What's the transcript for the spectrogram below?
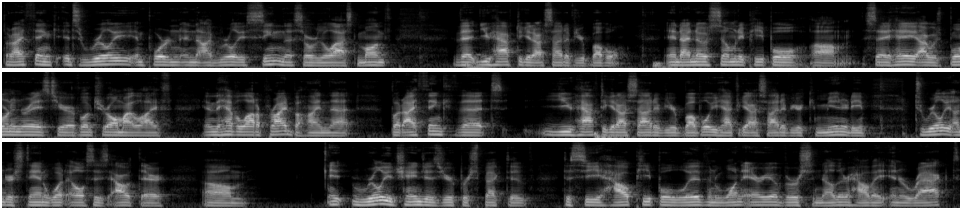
but I think it's really important, and I've really seen this over the last month, that you have to get outside of your bubble. And I know so many people um, say, hey, I was born and raised here, I've lived here all my life, and they have a lot of pride behind that. But I think that you have to get outside of your bubble, you have to get outside of your community to really understand what else is out there. Um, it really changes your perspective to see how people live in one area versus another, how they interact,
